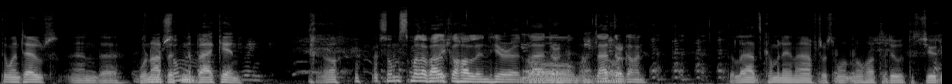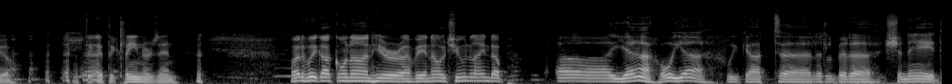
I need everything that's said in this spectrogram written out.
They went out, and uh, we're not Some- letting them back in. You know? Some smell of alcohol in here, and glad, they're, Oh, my I'm glad they're gone. The lads coming in after us won't know what to do with the studio. Have to get the cleaners in. What have we got going on here? Have we an old tune lined up? Uh, yeah. Oh, yeah. We've got uh, a little bit of Sinead.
